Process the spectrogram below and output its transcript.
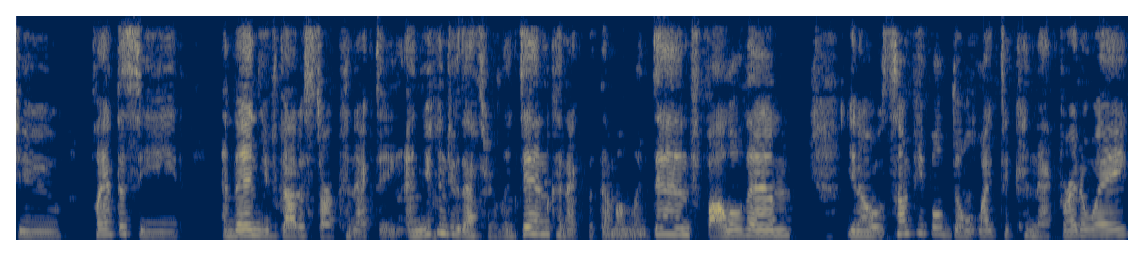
to plant the seed and then you've got to start connecting. And you can do that through LinkedIn, connect with them on LinkedIn, follow them. You know, some people don't like to connect right away.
